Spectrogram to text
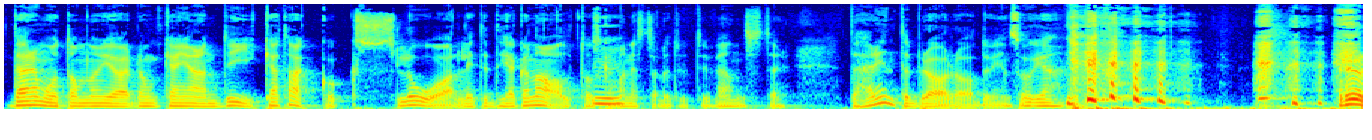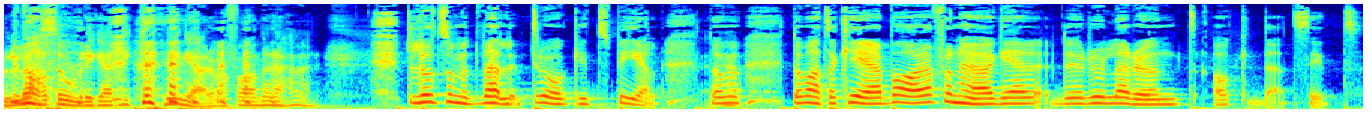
däremot om de, gör, de kan göra en dykattack och slå lite diagonalt, då ska Mm. man istället ut till vänster. Det här är inte bra radio, insåg jag. Rulla var åt olika riktningar, vad fan är det här? Det låter som ett väldigt tråkigt spel. De, de attackerar bara från höger, du rullar runt och that's it.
